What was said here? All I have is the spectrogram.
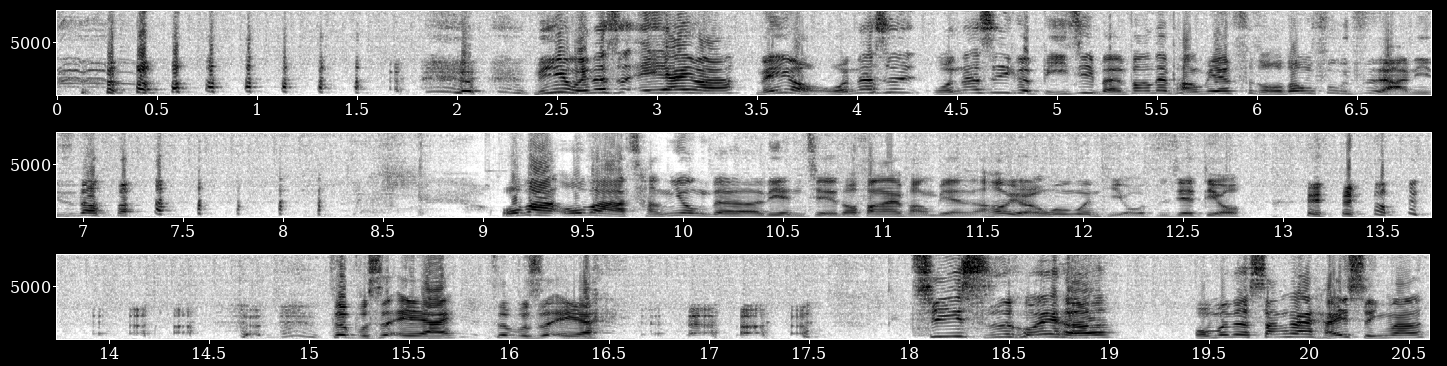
你以为那是 AI 吗？没有，我那是我那是一个笔记本放在旁边手动复制啊，你知道吗？我把我把常用的连接都放在旁边，然后有人问问题，我直接丢。这不是 AI，这不是 AI。七十回合，我们的伤害还行吗？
